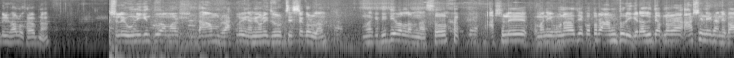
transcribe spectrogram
বেশ ভালো খারাপ না? আসলে উনি কিন্তু আমার দাম রাখলোই না, আমি অনেক জোর চেষ্টা করলাম। ওনাকে দিতে পারলাম না। সো আসলে মানে ওনারা যে কতটা আন্তরিক, এটা যদি আপনারা আসেন এখানে বা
